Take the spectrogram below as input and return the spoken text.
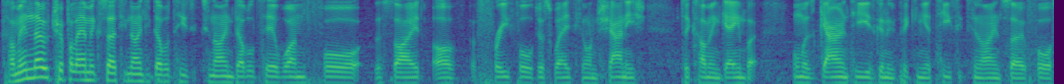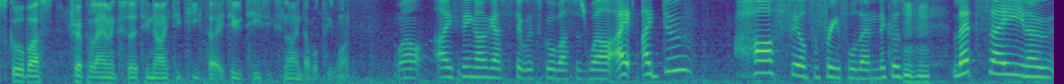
come in though. Triple MX 3090, double T69, double tier one for the side of Freefall, just waiting on Shanish to come in game, but almost guarantee he's going to be picking a T69. So for School Bus, Triple MX 3090, T32, T69, double T1. Well, I think I'm going to have to stick with school bus as well. I, I do half feel for freefall then because Mhm. let's say you know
